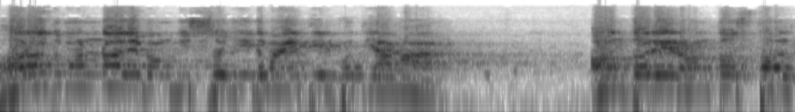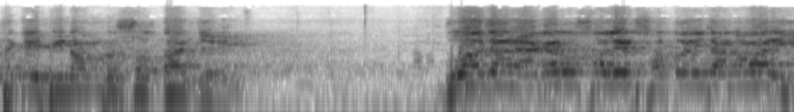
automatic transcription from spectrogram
ভরত মন্ডল এবং বিশ্বজিৎ মাইতির প্রতি আমার অন্তরের অন্তঃস্থল থেকে বিনম্র শ্রদ্ধাঞ্জলি। দু হাজার এগারো সালের সতই জানুয়ারি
